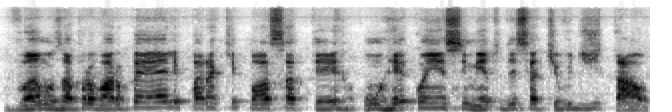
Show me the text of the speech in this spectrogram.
Vamos aprovar o PL para que possa ter um reconhecimento desse ativo digital,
